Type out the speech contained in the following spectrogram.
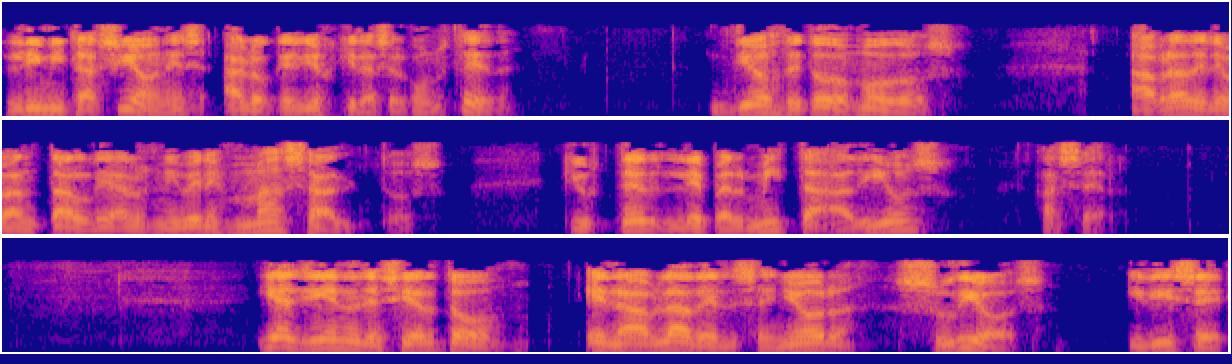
limitaciones a lo que Dios quiere hacer con usted. Dios, de todos modos, habrá de levantarle a los niveles más altos que usted le permita a Dios hacer. Y allí en el desierto, Él habla del Señor su Dios y dice,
